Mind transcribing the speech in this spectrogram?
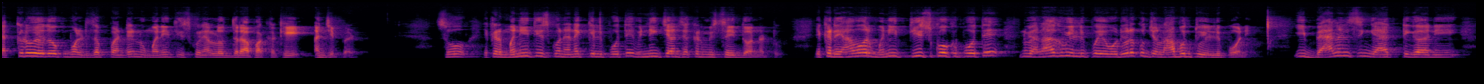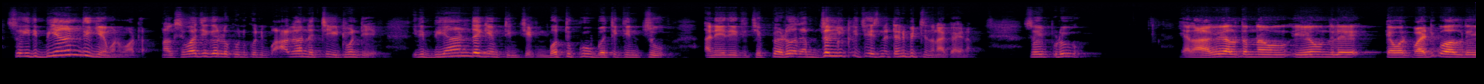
ఎక్కడో ఏదో ఒక మళ్ళీ డిసప్పాయింట్ నువ్వు మనీ తీసుకొని వెళ్ళొద్దురా పక్కకి అని చెప్పాడు. సో ఇక్కడ మనీ తీసుకొని వెనక్కి వెళ్ళిపోతే విన్నింగ్ ఛాన్స్ ఎక్కడ మిస్ అయ్యిద్దు అన్నట్టు. ఇక్కడ ఎవరు మనీ తీసుకోకపోతే నువ్వు ఎలాగో వెళ్ళిపోయేవాడు కూడా కొంచెం లాభంతో వెళ్ళిపోని ఈ బ్యాలెన్సింగ్ యాక్ట్ కానీ సో ఇది బియాండ్ ది గేమ్ అనమాట నాకు శివాజీ గారిలో కొన్ని కొన్ని బాగా నచ్చే ఇటువంటివి. ఇది బియాండ్ ద గేమ్ థింక్ చేయడం బతుకు బతికించు అనేది అయితే చెప్పాడో. అది అబ్జల్యూట్లీ చేసినట్టు అనిపించింది నాకు ఆయన. సో ఇప్పుడు ఎలాగో వెళ్తున్నాం ఏముందిలే? ఎవరి పాటికి వాళ్ళది?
